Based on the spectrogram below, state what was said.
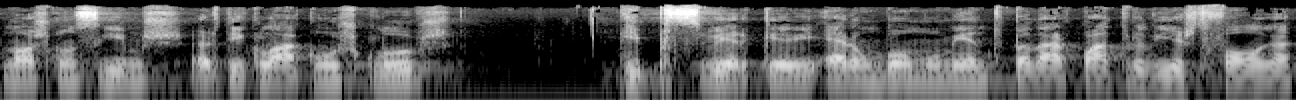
nós conseguimos articular com os clubes e perceber que era um bom momento para dar quatro dias de folga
